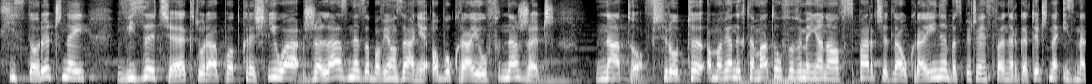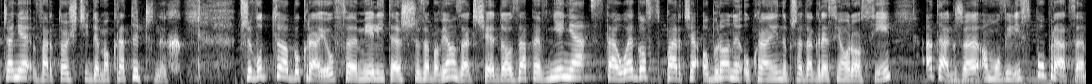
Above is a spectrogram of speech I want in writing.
historycznej wizycie, która podkreśliła żelazne zobowiązanie obu krajów na rzecz NATO. Wśród omawianych tematów wymieniono wsparcie dla Ukrainy, bezpieczeństwo energetyczne i znaczenie wartości demokratycznych. Przywódcy obu krajów mieli też zobowiązać się do zapewnienia stałego wsparcia obrony Ukrainy przed agresją Rosji, a także omówili współpracę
